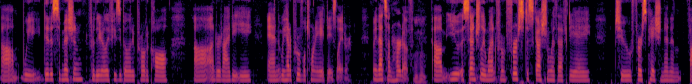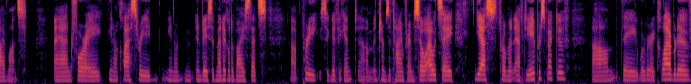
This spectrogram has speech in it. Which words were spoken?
Um, we did a submission for the early feasibility protocol uh, under an IDE, and we had approval 28 days later. I mean, that's unheard of. Mm-hmm. Um, you essentially went from first discussion with FDA to first patient in in five months, and for a you know class three you know invasive medical device, that's uh, pretty significant um, in terms of time frame. So I would say, yes, from an FDA perspective, um, they were very collaborative.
